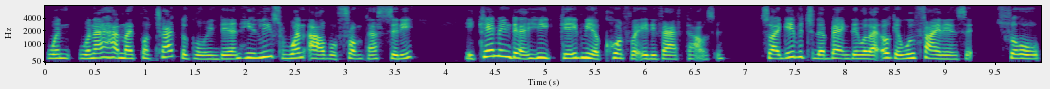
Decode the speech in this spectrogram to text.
when, when I had my contractor going there and he leased one album from that city, he came in there, he gave me a quote for 85,000. So I gave it to the bank. They were like, okay, we'll finance it. So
